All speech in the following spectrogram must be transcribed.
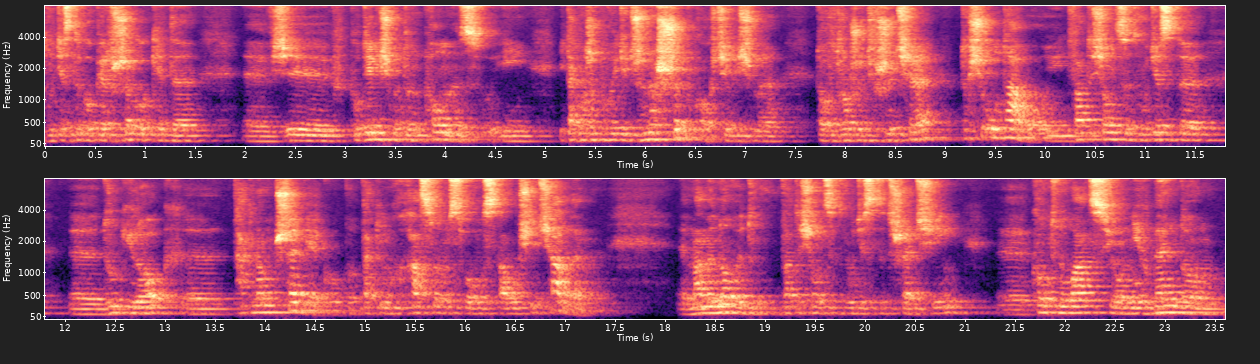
2021, kiedy e, podjęliśmy ten pomysł i, i tak można powiedzieć, że na szybko chcieliśmy to wdrożyć w życie, to się udało i 2022 rok e, tak nam przebiegł. Pod takim hasłem słowo stało się ciałem. E, Mamy nowy 2023. e, Kontynuacją niech będą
